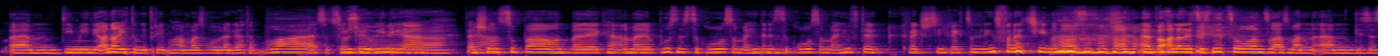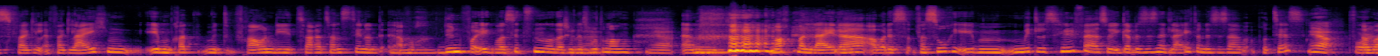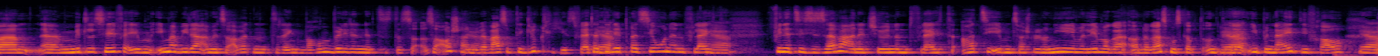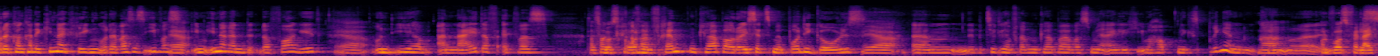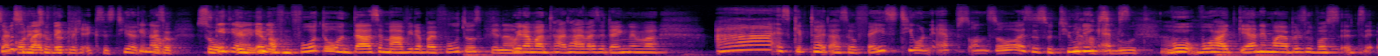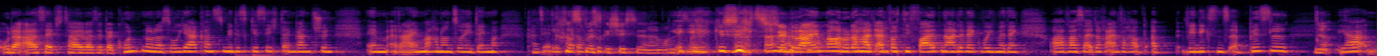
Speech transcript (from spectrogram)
ähm, die mich in die andere Richtung getrieben haben, also wo ich dann gedacht habe, boah, also 10 So weniger ja, wäre ja. schon super und meine, keine Ahnung, meine Busen ist zu groß und mein Hintern Mhm. ist zu groß und meine Hüfte quetscht sich rechts und links von der Jeans raus. äh, bei anderen ist das nicht so und so. Also man ähm, dieses Vergle Vergleichen eben gerade mit Frauen, die 22 sind und einfach dünn vor irgendwas sitzen oder schönes Foto machen, Mhm. Ja. ähm, macht man leider, aber das versuche ich eben mittels Hilfe, also ich glaube, es ist nicht leicht und es ist ein Prozess, Ja, voll. aber äh, mittels Hilfe eben immer wieder an mir zu arbeiten und zu denken, warum will die denn jetzt das so ausschauen? Ja. Wer weiß, ob die glücklich ist? Vielleicht hat Ja. die Depressionen, vielleicht Ja. findet sie sich selber auch nicht schön und vielleicht hat sie eben zum Beispiel noch nie im Leben einen Orgasmus gehabt und Ja. äh, ich beneide die Frau Ja. oder kann keine Kinder kriegen oder was weiß ich, was im Inneren davor geht. Und ich habe einen Neid auf etwas, Das auf, einen, auf einen fremden Körper oder ich setze mir Body Goals Ja. ähm, bezüglich einem fremden Körper, was mir eigentlich überhaupt nichts bringen kann. Oder und was vielleicht ist auch gar nicht so weg. wirklich existiert. Genau. Also so ja im, eh im, auf dem Foto und da sind wir auch wieder bei Fotos, Genau. wo ich dann mal te- teilweise denke, wenn man Ah, es gibt halt also Facetune-Apps und so, also so Tuning-Apps, absolut, ja. wo, wo halt gerne mal ein bisschen was, oder auch selbst teilweise bei Kunden oder so, ja, kannst du mir das Gesicht dann ganz schön ähm, reinmachen und so. Und ich denke mal, ganz ehrlich, Kannst du mir doch das so- Geschichte reinmachen? Geschichtsschön reinmachen oder halt einfach die Falten alle weg, wo ich mir denke, ah, was sei doch einfach ab, ab, wenigstens ein bisschen Ja. ja.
